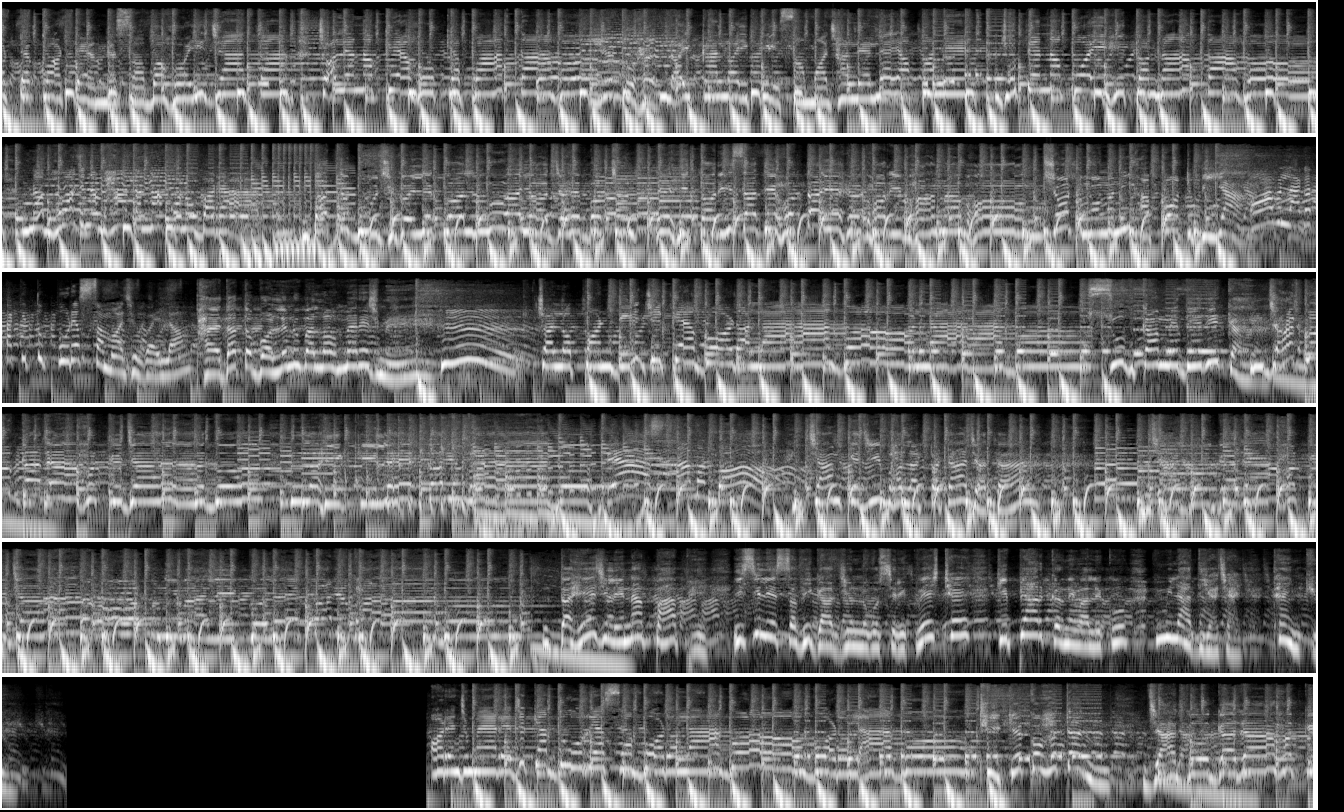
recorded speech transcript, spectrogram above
सटे कटे में सब हो जाता। चले न केहू के पाता। हो ये तो है। लइका लइकी समझ ले ले समझ गईला फ़ायदा तो बढ़ले नु बा लव मैरिज में। हम्म, चलो पंडित जी के गोड़ लागो लागो। शुभ काम में देरी का। जागो ग्राहक जागो लड़की लेकर भागो। चाम के जाता। दहेज लेना पाप है। इसीलिए सभी गार्जियन लोगों से रिक्वेस्ट है कि प्यार करने वाले को मिला दिया जाए। थैंक यू ऑरेंज मैरिज के दूर से बोड़ लागो बोड़ लागो। ठीक है कहता जागो ग्राहक।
